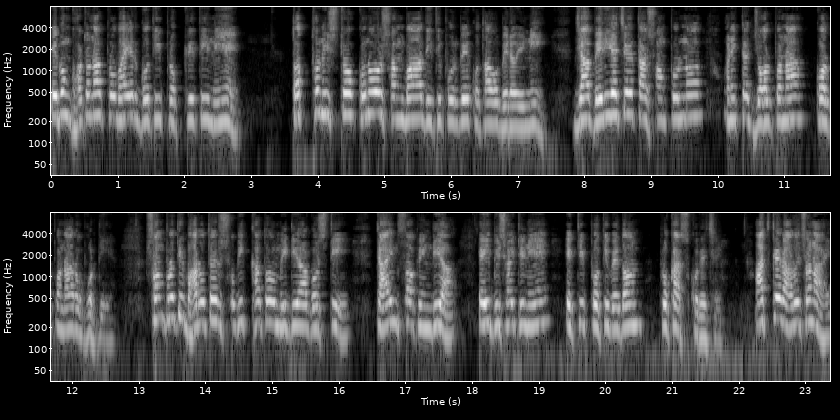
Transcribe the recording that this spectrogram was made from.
এবং ঘটনা প্রবাহের গতি প্রকৃতি নিয়ে তথ্যনিষ্ঠ কোনো সংবাদ ইতিপূর্বে কোথাও বেরোয়নি। যা বেরিয়েছে তা সম্পূর্ণ অনেকটা জল্পনা কল্পনার উপর দিয়ে। সম্প্রতি ভারতের সুবিখ্যাত মিডিয়া গোষ্ঠী টাইমস অফ ইন্ডিয়া এই বিষয়টি নিয়ে একটি প্রতিবেদন প্রকাশ করেছে। আজকের আলোচনায়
